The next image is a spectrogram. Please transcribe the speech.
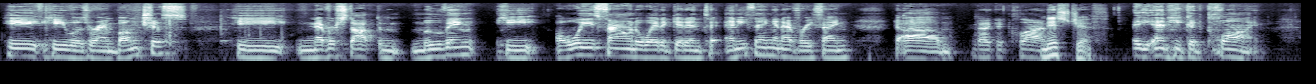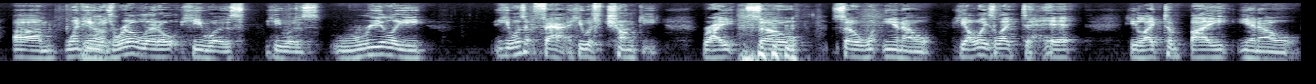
He he was rambunctious. He never stopped moving. He always found a way to get into anything and everything. Um, And I could climb. Mischief. and he could climb. Um, when he Yeah. was real little, he was he was really he wasn't fat. He was chunky, right? So so you know he always liked to hit. He liked to bite. You know.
